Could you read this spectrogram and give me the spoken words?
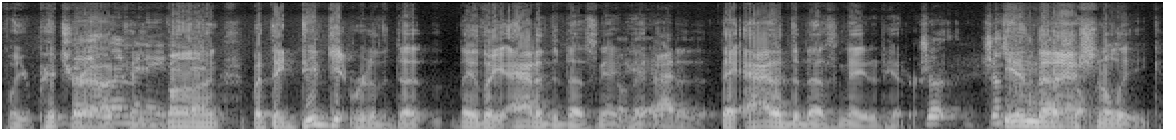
pull your pitcher They out, can he eliminated bunt? it. But they did get rid of the de- they they added the designated No, they hitter. added it. They added the designated hitter Ju- just in the National National League. League.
